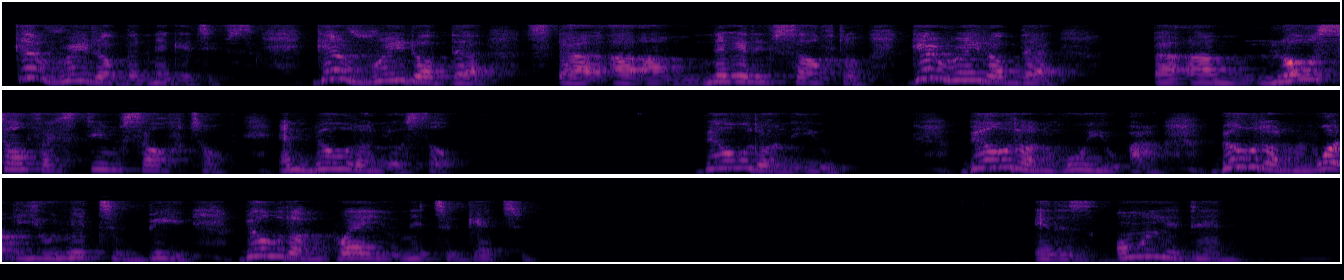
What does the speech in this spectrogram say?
Get rid of the negatives. Get rid of the uh, uh, um, negative self-talk. Get rid of the uh, um, low self-esteem self-talk and build on yourself. Build on you. Build on who you are. Build on what you need to be. Build on where you need to get to. It is only then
